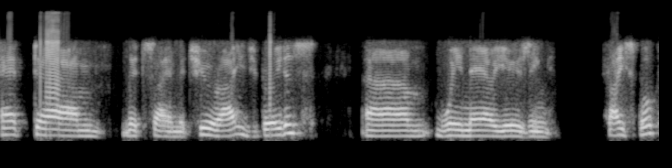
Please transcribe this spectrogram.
At um, let's say a mature age breeders, um, we're now using Facebook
